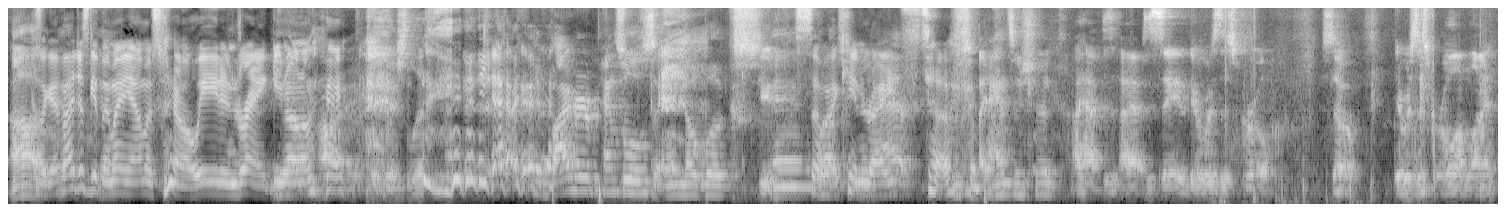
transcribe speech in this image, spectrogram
Ah, Because like if I just get the money, I'm gonna spend it on weed and drink. You know what I'm saying? Right. list. yeah. Buy her pencils and notebooks, Dude. and So I can You write hat, stuff. Some I- pants and shit. I have to I have to say there was this girl. So there was this girl online,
